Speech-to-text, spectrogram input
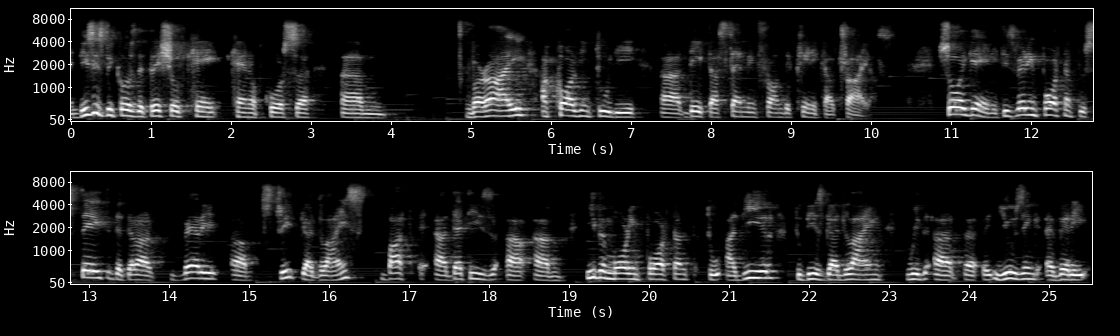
And this is because the threshold can, can of course, uh, um, vary according to the uh, data stemming from the clinical trials. So again, it is very important to state that there are very uh, strict guidelines, but uh, that is uh, um, even more important to adhere to this guideline with uh, uh, using a very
